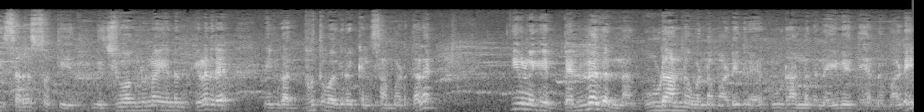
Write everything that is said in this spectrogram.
ಈ ಸರಸ್ವತಿ ನಿಜವಾಗ್ಲೂ ಏನಂತ ಕೇಳಿದ್ರೆ ನಿಮ್ಗೆ ಅದ್ಭುತವಾಗಿರೋ ಕೆಲಸ ಮಾಡ್ತಾಳೆ. ಇವಳಿಗೆ ಬೆಲ್ಲದನ್ನ ಗೂಢಾನ್ನವನ್ನು ಮಾಡಿದರೆ ಗೂಢಾನ್ನದ ನೈವೇದ್ಯವನ್ನು ಮಾಡಿ.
